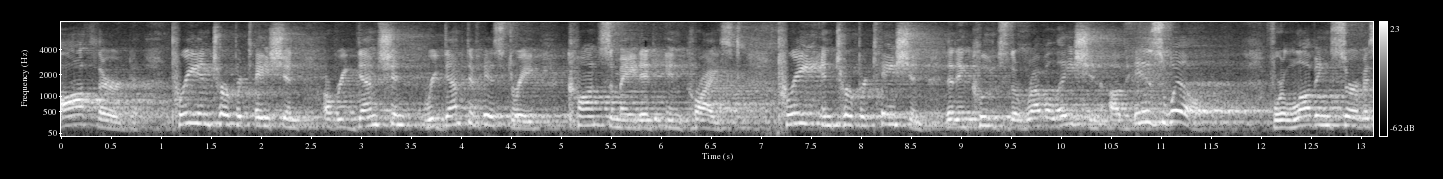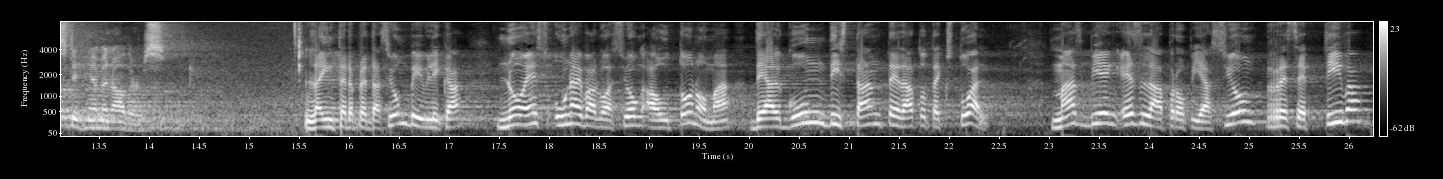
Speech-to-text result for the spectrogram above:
authored pre interpretation of redemption, redemptive history consummated in Christ. Pre interpretation that includes the revelation of His will for loving service to Him and others. La interpretación bíblica no es una evaluación autónoma de algún distante dato textual, más bien es la apropiación receptiva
